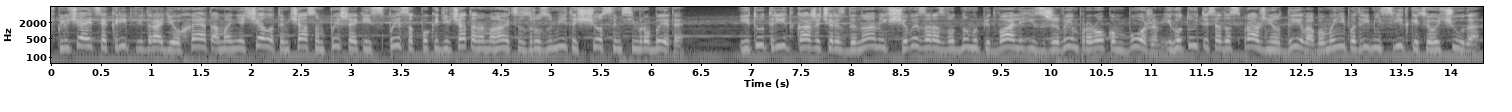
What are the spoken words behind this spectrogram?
Включається кріп від Radiohead, а Манячело тим часом пише якийсь список, поки дівчата намагаються зрозуміти, що з цим всім робити. І тут Рід каже через динамік, що ви зараз в одному підвалі із живим пророком Божим і готуйтеся до справжнього дива, бо мені потрібні свідки цього чуда.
